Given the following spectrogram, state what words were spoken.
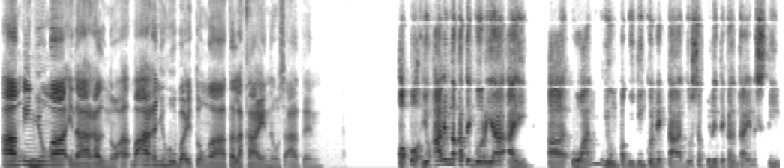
Ang inyong uh, inaaral, no, uh, maaari nyo ho ba itong uh, talakayin ho sa atin? Opo, yung anim na kategorya ay uh, one, yung pagiging konektado sa political dynasty.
